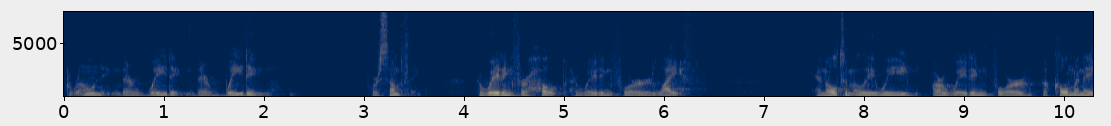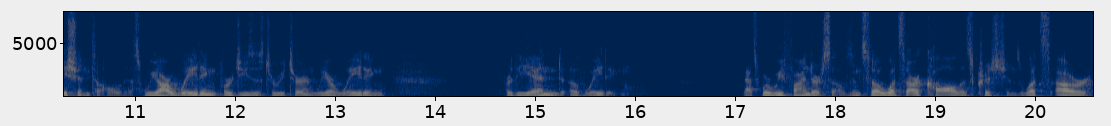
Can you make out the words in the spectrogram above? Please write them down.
groaning. They're waiting. They're waiting for something. They're waiting for hope. They're waiting for life. And ultimately, we are waiting for a culmination to all this. We are waiting for Jesus to return. We are waiting for the end of waiting. That's where we find ourselves. And so, what's our call as Christians? What's our,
